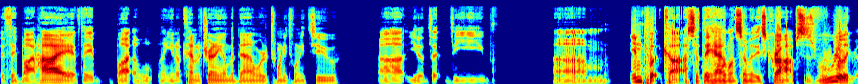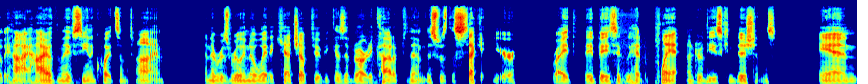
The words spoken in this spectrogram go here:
if they bought high if they bought a, you know kind of trending on the downward of 2022 uh you know the the um input costs that they have on some of these crops is really really high higher than they've seen in quite some time and there was really no way to catch up to it because it had already caught up to them. This was the second year, right? They basically had to plant under these conditions, and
